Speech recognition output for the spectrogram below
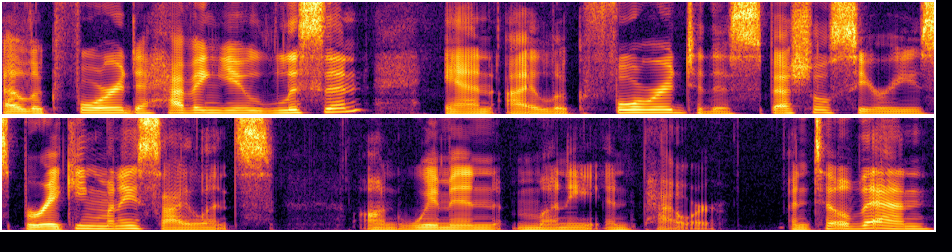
I look forward to having you listen, and I look forward to this special series, Breaking Money Silence, on women, money, and power. Until then,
